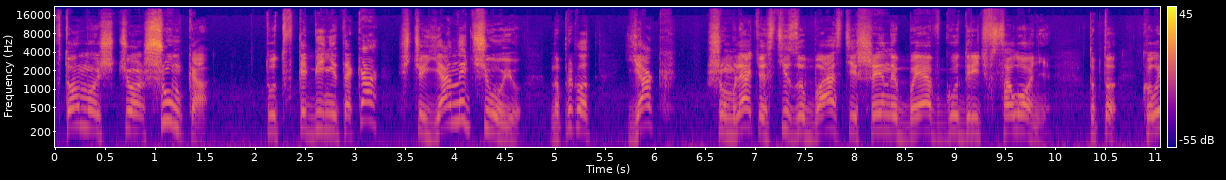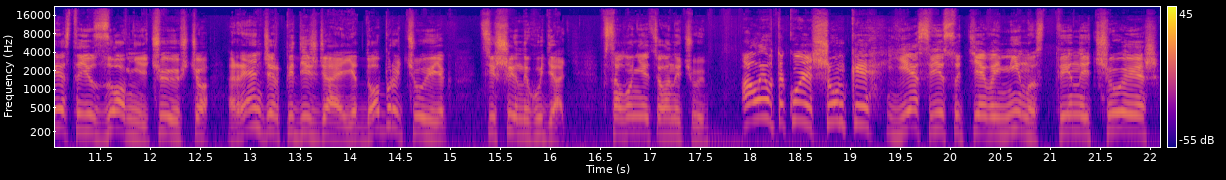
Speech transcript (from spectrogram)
В тому, що шумка тут в кабіні така, що я не чую. Наприклад, як шумлять ось ці зубасті шини в Goodrich в салоні. Тобто, коли я стою ззовні і чую, що рейнджер під'їжджає, я добре чую, як ці шини гудять. В салоні я цього не чую. Але у такої шумки є свій суттєвий мінус. Ти не чуєш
